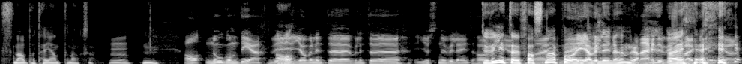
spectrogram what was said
snabb på tangenterna också. Mm. Mm. Ja, nog om det. Vi, Ja. Jag vill inte, jag vill inte, just nu vill jag inte höra Du vill mer. inte fastna Nej, på nej, Javelina 100? Nej, det vill jag verkligen inte göra.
